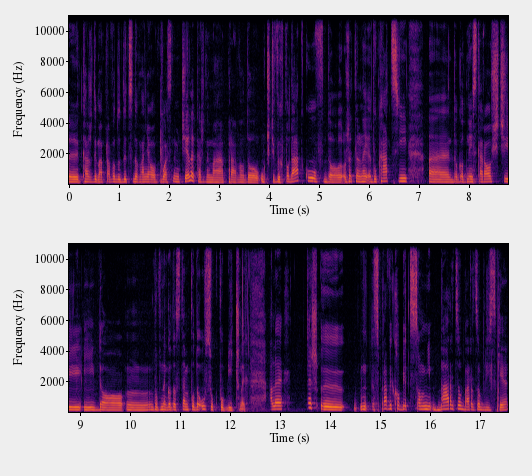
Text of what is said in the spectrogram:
y, każdy ma prawo do decydowania o własnym ciele, każdy ma prawo do uczciwych podatków, do rzetelnej edukacji, e, do godnej starości i do mm, równego dostępu do usług publicznych. Ale też y, sprawy kobiet są mi bardzo, bardzo bliskie.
